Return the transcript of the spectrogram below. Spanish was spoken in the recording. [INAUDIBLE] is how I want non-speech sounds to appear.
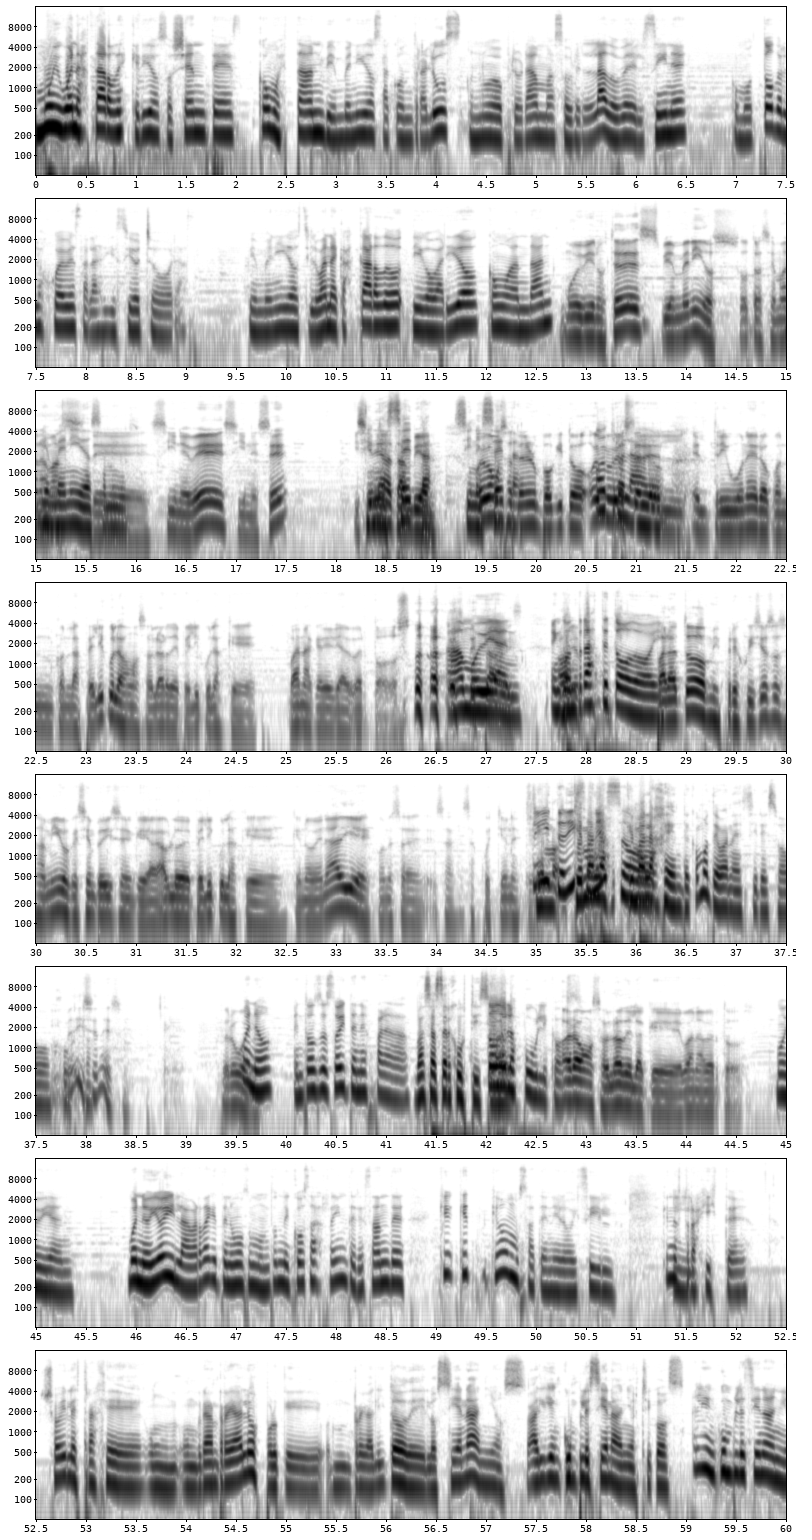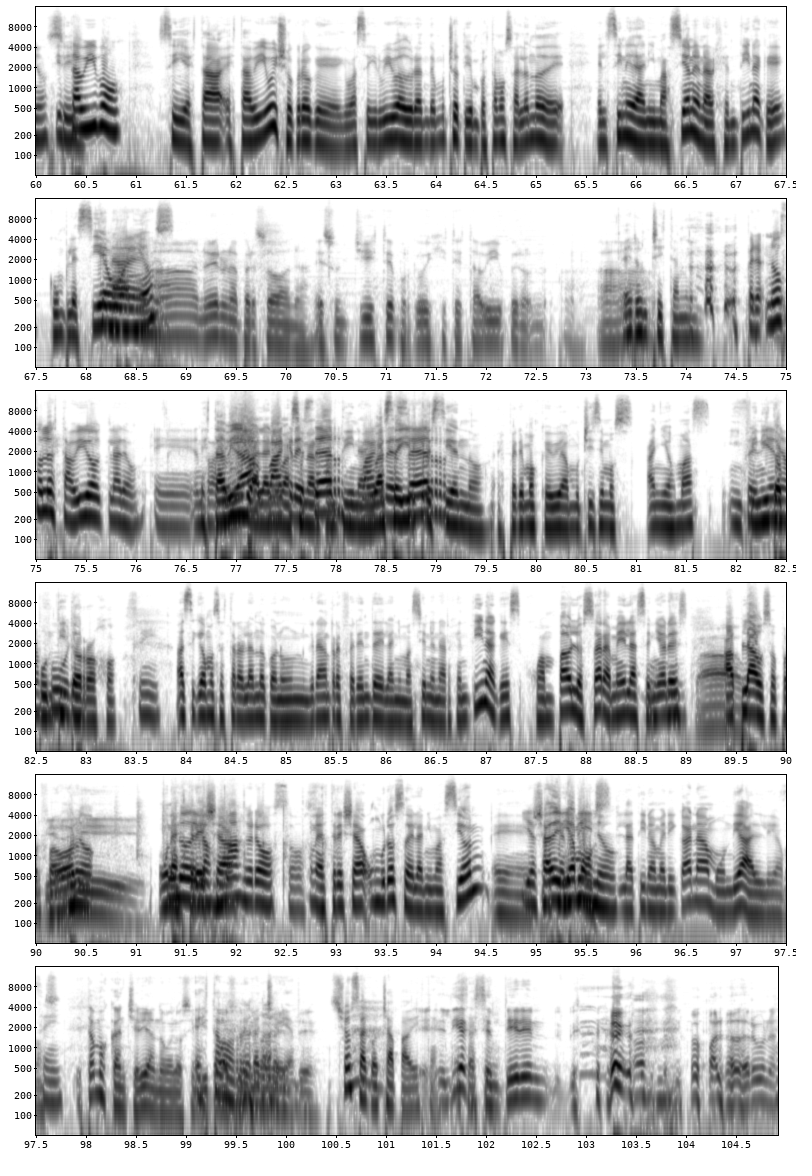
Muy buenas tardes, queridos oyentes. ¿Cómo están? Bienvenidos a Contraluz, un nuevo programa sobre el lado B del cine, como todos los jueves a las 18 horas. Bienvenidos Silvana Cascardo, Diego Baridó, ¿cómo andan? Muy bien, ustedes, bienvenidos. Otra semana Bienvenidos, más de amigos. Cine B, Cine C y Cine Cine A Z, también. Cine hoy vamos a tener un poquito. Hoy me Otro voy a hacer el, el tribunero con, con las películas. Vamos a hablar de películas que van a querer ir a ver todos. [LAUGHS] Ah, muy bien. vez. Encontraste todo hoy. Para todos mis prejuiciosos amigos que siempre dicen que hablo de películas que, que no ve nadie, con esa- esas, esas cuestiones que Sí, Qué te qué dicen mala, eso. Qué mala gente. ¿Cómo te van a decir eso a vos, me dicen eso. Pero bueno, bueno, entonces hoy tenés para Vas a hacer justicia. todos los públicos. ahora vamos a hablar de la que van a ver todos. Muy bien. Bueno, y hoy la verdad que tenemos un montón de cosas re interesantes. ¿Qué, qué, qué vamos a tener hoy, Sil? ¿Qué nos Y- trajiste? Yo hoy les traje un, un gran regalo porque un regalito de los 100 años. Alguien cumple 100 años, chicos. Alguien cumple 100 años y Sí. está vivo. Sí, está, está vivo y yo creo que, va a seguir vivo durante mucho tiempo. Estamos hablando de el cine de animación en Argentina que cumple 100 bueno. años. Ah, no era una persona. Es un chiste porque vos dijiste está vivo, pero. no- ah, ah. Era un chiste, amigo. [LAUGHS] Pero no solo está vivo, claro. eh, en Está realidad viva la a animación crecer, argentina va y va a seguir creciendo. Esperemos que viva muchísimos años más. Infinito a puntito full. rojo. Sí. Así que vamos a estar hablando con un gran referente de la animación en Argentina, que es Juan Pablo Zaramela, señores. Wow. Aplausos, por Bien favor. ahí. Una Uno de los estrella. más grosos. Una estrella, un grosso de la animación, eh, Y ya diríamos argentino. latinoamericana, mundial, digamos. Sí. Estamos canchereando con los invitados. Estamos recanchereando. Yo saco chapa, ¿viste? El día Es que así. se enteren, [LAUGHS] nos van a dar una.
